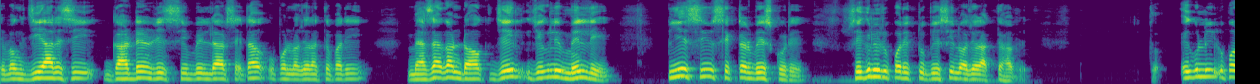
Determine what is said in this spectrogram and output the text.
এবং GRSE, garden reach ship builders, এটাও উপর নজর রাখতে পারি। ম্যাজাগন ডক যে যেগুলি মেনলি পিএসইউ সেক্টর বেস করে সেগুলির উপর একটু বেশি নজর রাখতে হবে। তো এগুলির উপর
